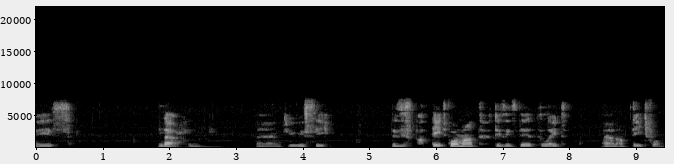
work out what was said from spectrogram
is there. And you will see. This is update format. This is the delete and update format.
